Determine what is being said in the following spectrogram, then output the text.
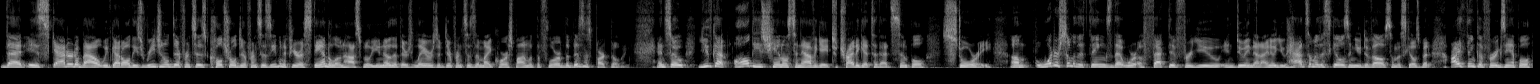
that is scattered about. We've got all these regional differences cultural differences. Even if you're a standalone hospital you know that there's layers of differences that might correspond with the floor of the business park building. And so you've got all these channels to navigate to try to get to that simple story. Um, what are some of the things that were effective for you in doing that? I know you had some of the skills and you developed some of the skills but i think of for example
